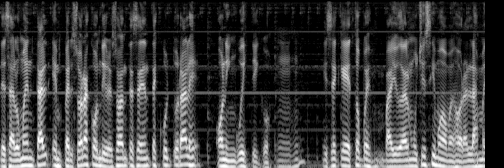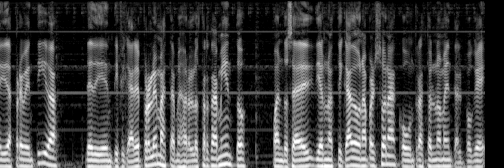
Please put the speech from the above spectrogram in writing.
de salud mental en personas con diversos antecedentes culturales o lingüísticos. Ujú. Dice que esto pues va a ayudar muchísimo a mejorar las medidas preventivas, de identificar el problema hasta mejorar los tratamientos cuando se ha diagnosticado a una persona con un trastorno mental. Porque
